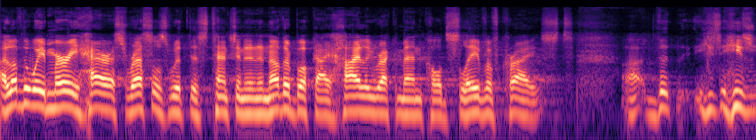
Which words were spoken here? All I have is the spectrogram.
I love the way Murray Harris wrestles with this tension in another book I highly recommend called Slave of Christ. Uh, the, he's, he's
